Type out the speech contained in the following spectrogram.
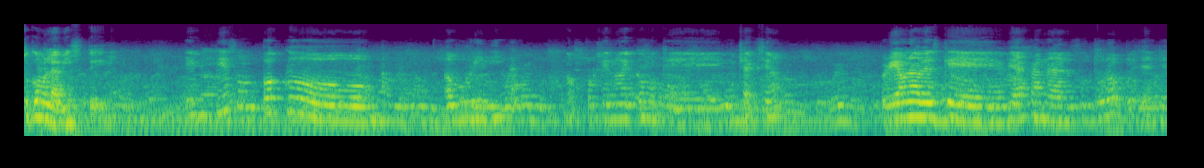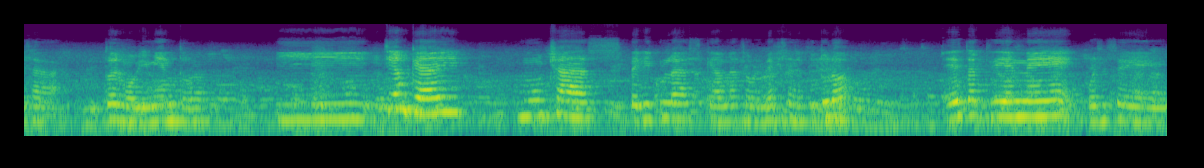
¿tú cómo la viste? Empieza un poco aburridita, ¿no? Porque no hay como que mucha acción. Pero ya una vez que viajan al futuro, pues ya empieza todo el movimiento. Y sí, aunque hay muchas películas que hablan sobre viajes en el futuro, esta tiene pues ese,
